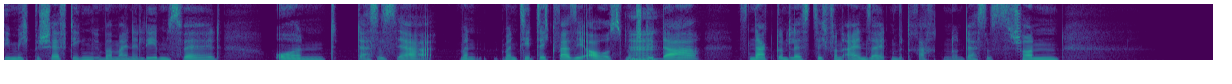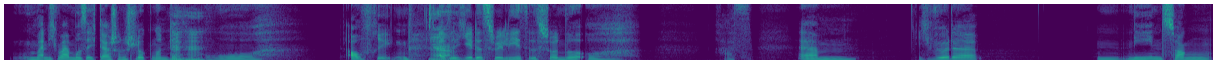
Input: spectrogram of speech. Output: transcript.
die mich beschäftigen, über meine Lebenswelt. Und das ist ja, man, man zieht sich quasi aus. Man Mhm. steht da, ist nackt und lässt sich von allen Seiten betrachten. Und das ist schon, manchmal muss ich da schon schlucken und denken, Mhm. oh, aufregend. Ja. Also jedes Release ist schon so, oh, krass. Ähm, ich würde nie einen Song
